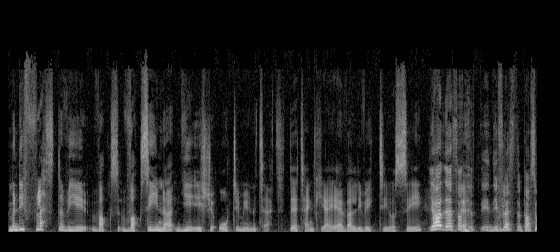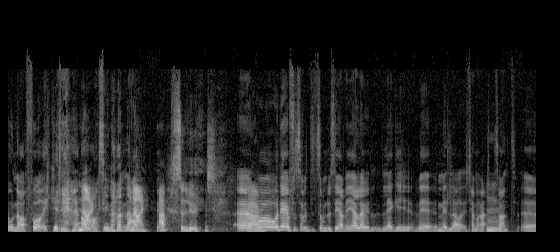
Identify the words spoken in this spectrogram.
Men de fleste vi vaks vaksiner gir ikke autoimmunitet. Det tenker jeg er veldig viktig å si. ja, det er sant. De fleste personer får ikke det av Nei. vaksiner. Nei, absolutt. Um, og, og det er for så vidt som du sier, det gjelder jo legemidler generelt. Mm. sant? Eh,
